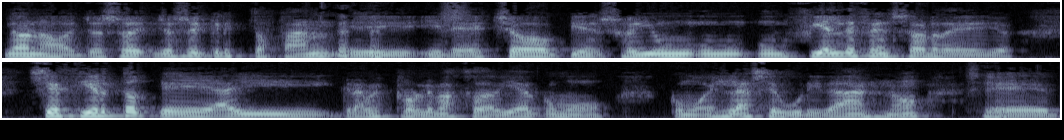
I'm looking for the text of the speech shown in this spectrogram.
No, no, yo soy, yo soy criptofan y, y de hecho soy un, un, fiel defensor de ello. Sí es cierto que hay graves problemas todavía como, como es la seguridad, ¿no? Eh,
